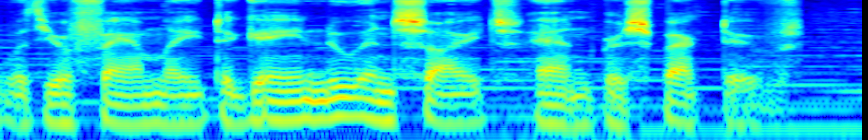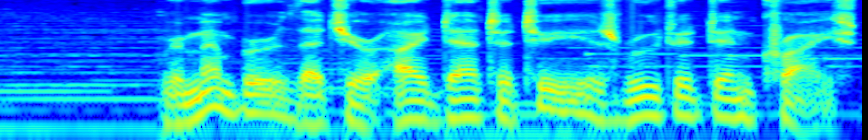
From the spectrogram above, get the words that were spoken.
with your family to gain new insights and perspectives. Remember that your identity is rooted in Christ.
